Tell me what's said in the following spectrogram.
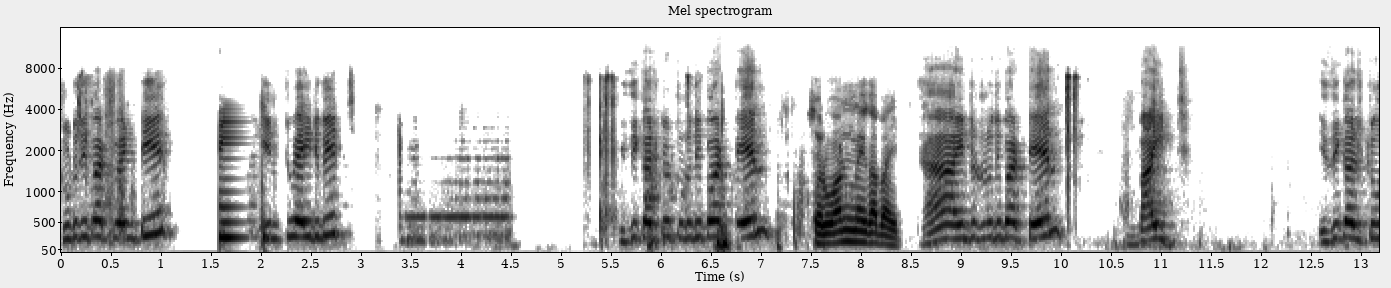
two to the power 20 into 8 bit is equal to 2 to the power 10 Sir, one megabyte. हाँ into 2 to the power 10 byte is equal to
